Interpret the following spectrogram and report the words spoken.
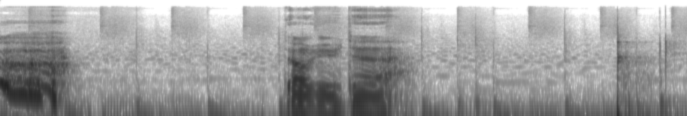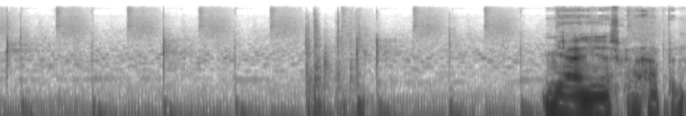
Oh. Don't you dare. Yeah, I knew it's gonna happen.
